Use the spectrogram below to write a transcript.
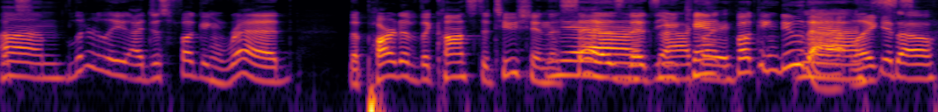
That's Um, literally, I just fucking read the part of the Constitution that Yeah, says that exactly. you can't fucking do that. Yeah, like it's so-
